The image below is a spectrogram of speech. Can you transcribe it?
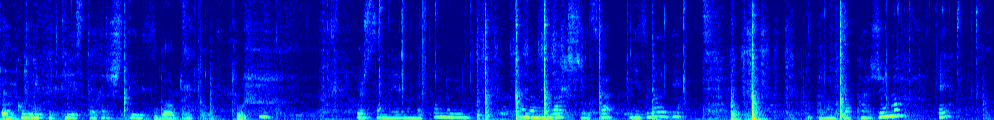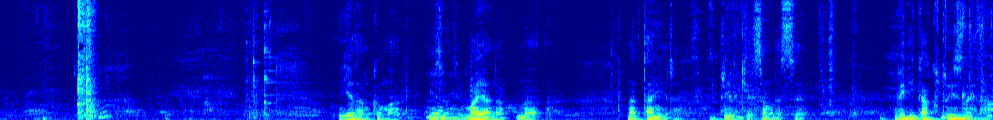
Kako lijepo tijesto hršti. Dobro je to. Još samo jedno da ponovim. Ono mi lakše za izvadit. Da vam pokažemo. E. Jedan komad izvadim. Maja na, na, na tanjir. Prilike samo da se vidi kako to izgleda.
